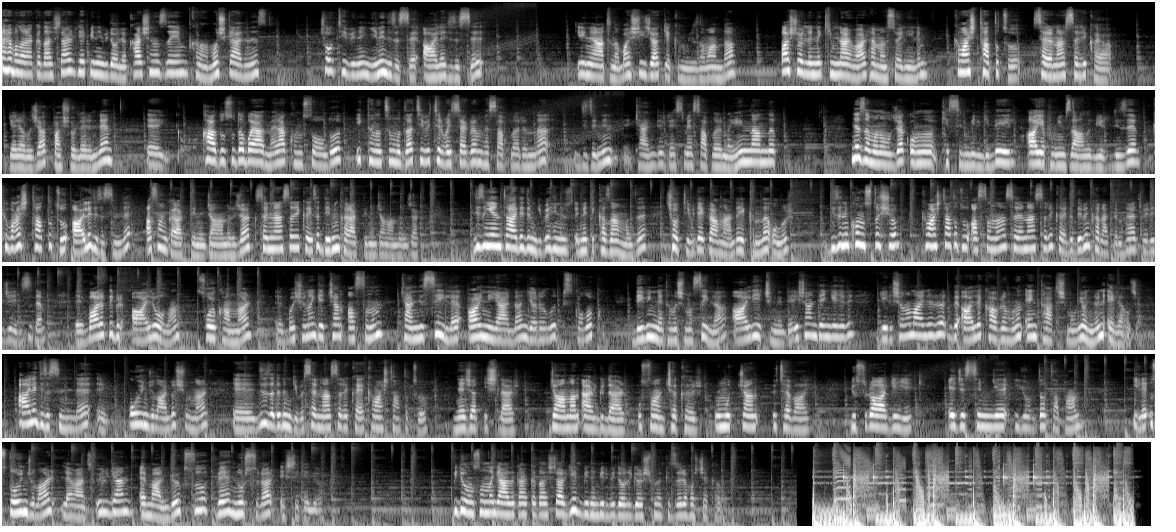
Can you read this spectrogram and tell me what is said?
Merhabalar arkadaşlar, yepyeni videoyla karşınızdayım. Kanalıma hoş geldiniz. Show TV'nin yeni dizisi, aile dizisi yeni hayatına başlayacak yakın bir zamanda. Başrollerinde kimler var hemen söyleyelim. Kıvanç Tatlıtuğ, Serenay Sarıkaya yer alacak başrollerinde. Ee, kadrosu da bayağı merak konusu oldu. İlk tanıtımı da Twitter ve Instagram hesaplarında dizinin kendi resmi hesaplarına yayınlandı. Ne zaman olacak onu kesin bilgi değil. A yapım imzalı bir dizi. Kıvanç Tatlıtuğ aile dizisinde Asan karakterini canlandıracak. Serenay Sarıkaya ise Devin karakterini canlandıracak. Dizinin yeni tarihi dediğim gibi henüz netlik kazanmadı. Show TV'de ekranlarda yakında olur. Dizinin konusu da şu. Kıvanç Tatlıtuğ Aslan'a Serenay Sarıkaya'da Devin karakterine hayat vereceği dizide e, varlıklı bir aile olan soykanlar başına geçen Aslan'ın kendisiyle aynı yerden yaralı psikolog Devin'le tanışmasıyla aile içinde değişen dengeleri, gelişen olayları ve aile kavramının en tartışmalı yönlerini ele alacak. Aile dizisinde e, oyuncular da şunlar. E, dizide dediğim gibi Serenay Sarıkaya, Kıvanç Tatlıtuğ, Nejat İşler, Canan Ergüder, Usan Çakır, Umutcan Ütebay, Yusra Geyik, Ece Simge Yurda Tapan ile usta oyuncular Levent Ülgen, Emel Göksu ve Nur Sürer eşlik ediyor. Videonun sonuna geldik arkadaşlar. Yepyeni bir videoyla görüşmek üzere. Hoşçakalın.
